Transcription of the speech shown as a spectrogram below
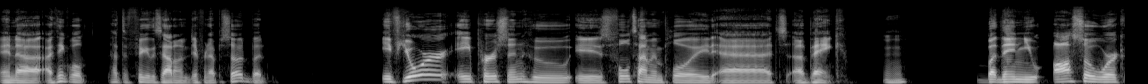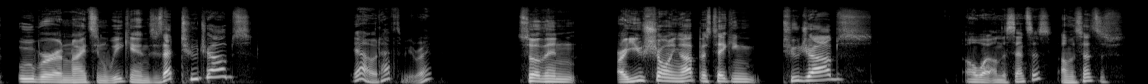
and uh, I think we'll have to figure this out on a different episode. But if you're a person who is full time employed at a bank, Mhm. but then you also work Uber on nights and weekends, is that two jobs? Yeah, it would have to be, right? So then, are you showing up as taking two jobs Oh, what on the census? on the census?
